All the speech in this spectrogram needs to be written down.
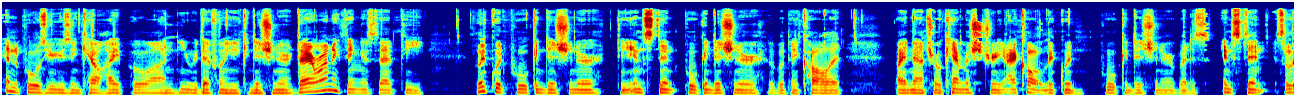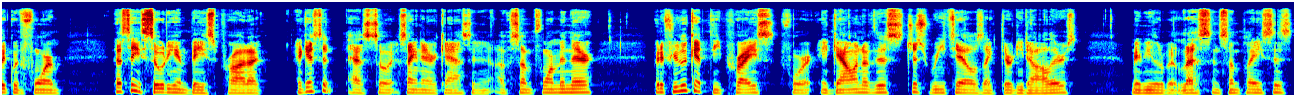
And the pools you're using Cal Hypo on, you would definitely need conditioner. The ironic thing is that the liquid pool conditioner, the instant pool conditioner, what they call it by natural chemistry, I call it liquid pool conditioner, but it's instant, it's a liquid form. That's a sodium based product. I guess it has cyanuric acid of some form in there. But if you look at the price for a gallon of this, just retails like $30 maybe a little bit less in some places.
